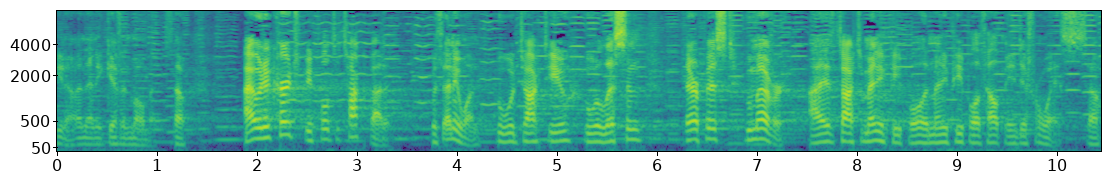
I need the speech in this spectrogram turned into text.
you know, in any given moment. So, I would encourage people to talk about it with anyone who would talk to you, who will listen, therapist, whomever. I've talked to many people, and many people have helped me in different ways. So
